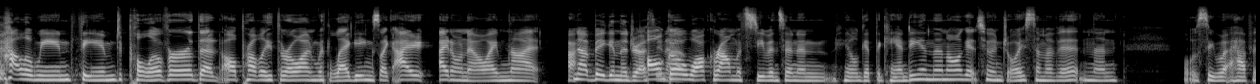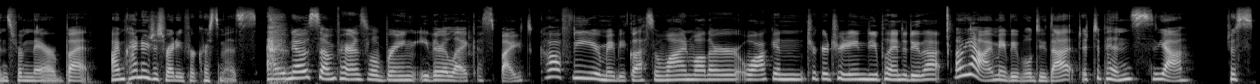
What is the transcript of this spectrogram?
Halloween themed pullover that I'll probably throw on with leggings. Like, I, I don't know. I'm not, Not big in the dressing. I'll go up. walk around with Stevenson and he'll get the candy and then I'll get to enjoy some of it and then we'll see what happens from there. But I'm kind of just ready for Christmas. I know some parents will bring either like a spiked coffee or maybe a glass of wine while they're walking trick or treating. Do you plan to do that? Oh yeah, I maybe will do that. It depends. Yeah. Just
